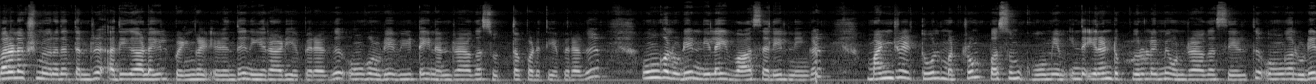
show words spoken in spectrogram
வரலட்சுமி விரதத்தன்று அதிகாலையில் பெண்கள் எழுந்து நீராடிய பிறகு உங்களுடைய வீட்டை நன்றாக சுத்தப்படுத்திய பிறகு உங்களுடைய நிலை வாசலில் நீங்கள் மஞ்சள் தூள் மற்றும் பசும் கோமியம் இந்த இரண்டு பொருளையுமே ஒன்றாக சேர்த்து உங்களுடைய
